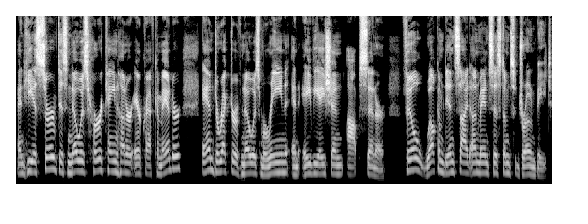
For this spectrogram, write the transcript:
And he has served as NOAA's Hurricane Hunter aircraft commander and director of NOAA's Marine and Aviation Ops Center. Phil, welcome to Inside Unmanned Systems Drone Beat.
